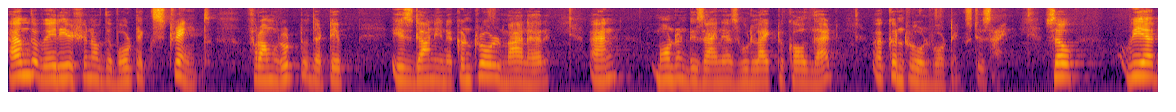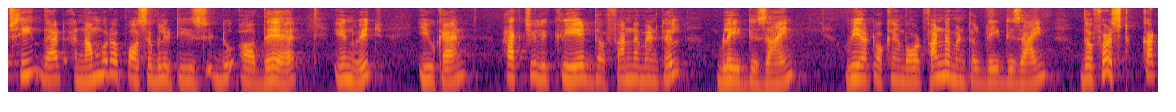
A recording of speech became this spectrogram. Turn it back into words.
and the variation of the vortex strength from root to the tip is done in a controlled manner and modern designers would like to call that a controlled vortex design. So, we have seen that a number of possibilities do, are there in which you can actually create the fundamental blade design. We are talking about fundamental blade design. The first cut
